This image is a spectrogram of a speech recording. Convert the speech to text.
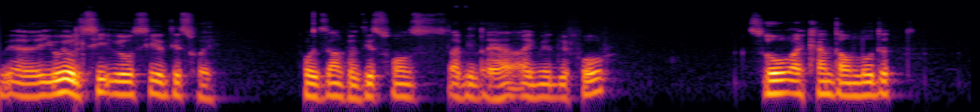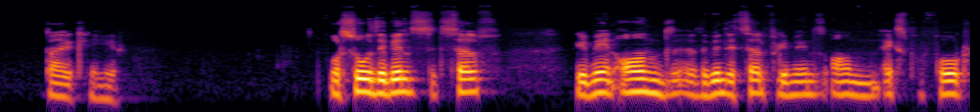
uh, you will see you will see it this way for example this one's a build I, I made before. So I can download it directly here. For sure the builds itself remain on the build itself remains on Expo for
